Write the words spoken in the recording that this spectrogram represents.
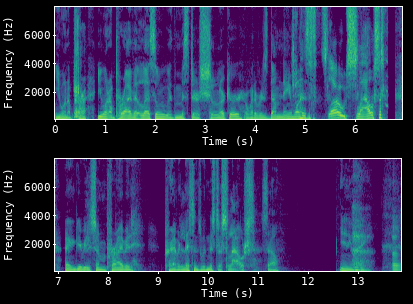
you want a pri- you want a private lesson with Mister Schlurker or whatever his dumb name was, Slouse. Slouse. I can give you some private private lessons with Mister Slouse. So anyway, uh,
